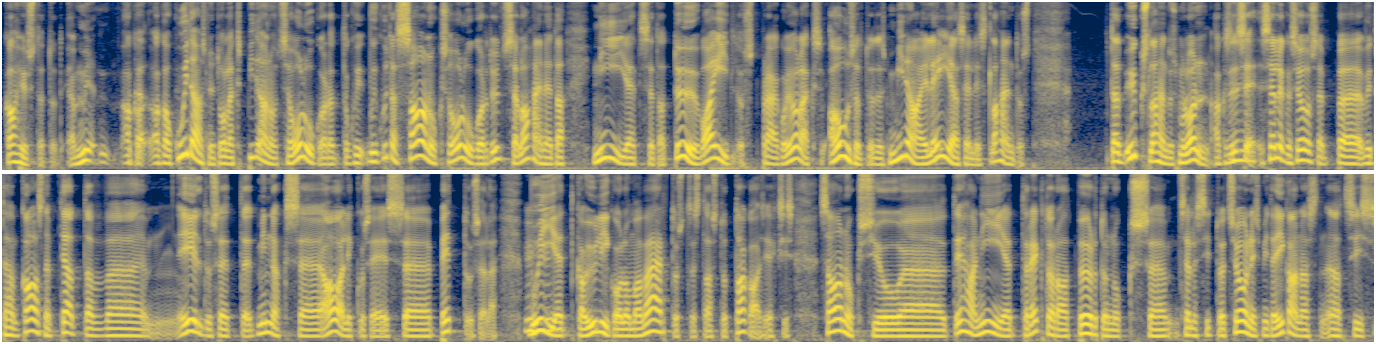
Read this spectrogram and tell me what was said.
kahjustatud aga, aga kuidas nüüd oleks pidanud see olukord või kuidas saanuks see olukord üldse laheneda nii, et seda töövaidlust praegu ei oleks, ausalt öeldes mina ei leia leia sellist lahendust tähendab, üks lahendus mul on, aga see, see, sellega seoseb või tähendab, kaasneb teatav äh, eeldus, et, et minnakse avalikkuse ees äh, pettusele. või mm -hmm. et ka ülikool oma väärtustest astub tagasi, ehk siis saanuks ju äh, teha nii, et rektoraat pöördunuks selles situatsioonis, mida iganes nad siis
